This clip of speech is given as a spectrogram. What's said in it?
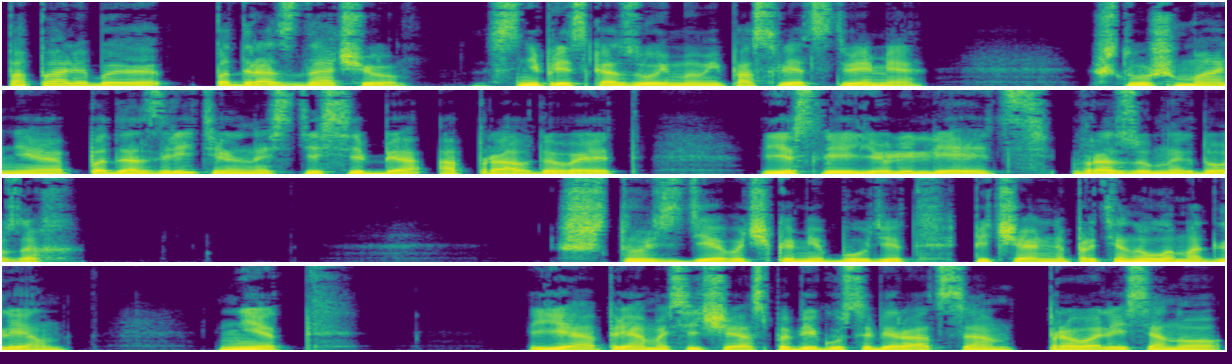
Попали бы под раздачу с непредсказуемыми последствиями. Что ж, мания подозрительности себя оправдывает, если ее лелеять в разумных дозах. «Что с девочками будет?» — печально протянула Мадлен. «Нет, я прямо сейчас побегу собираться. Провались оно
